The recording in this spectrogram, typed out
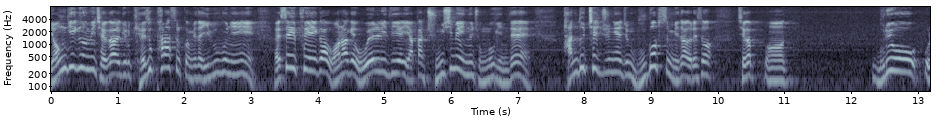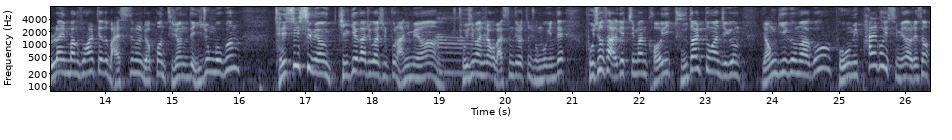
연기금이 제가 알기로 계속 팔았을 겁니다. 이 부분이 SFA가 워낙에 OLED의 약간 중심에 있는 종목인데 반도체 중에 좀 무겁습니다. 그래서 제가 어, 무료 온라인 방송 할 때도 말씀을 몇 번 드렸는데 이 종목은 될 수 있으면 길게 가져가실 분 아니면 아. 조심하시라고 말씀드렸던 종목인데 보셔서 알겠지만 거의 두 달 동안 지금 연기금하고 보험이 팔고 있습니다. 그래서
